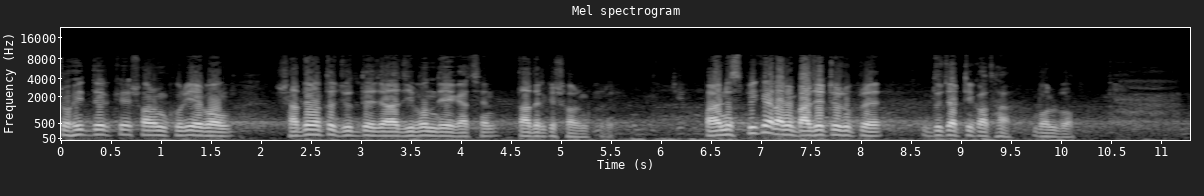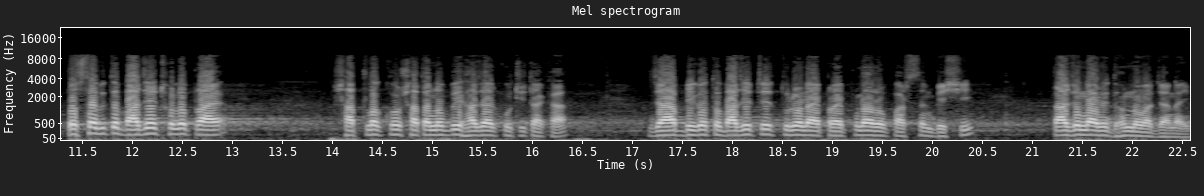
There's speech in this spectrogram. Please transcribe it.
শহীদদেরকে স্মরণ করি এবং স্বাধীনতা যুদ্ধে যারা জীবন দিয়ে গেছেন, তাদেরকে স্মরণ করি। মাননীয় স্পিকার, আমি বাজেটের উপরে দু চারটি কথা বলব। প্রস্তাবিত বাজেট হলো প্রায় সাত লক্ষ সাতানব্বই হাজার কোটি টাকা। যা বিগত বাজেটের তুলনায় প্রায় পনেরো পার্সেন্ট বেশি। তার জন্য আমি ধন্যবাদ জানাই।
